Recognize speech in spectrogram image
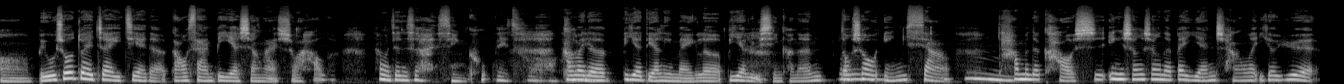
嗯，比如说对这一届的高三毕业生来说，好了，他们真的是很辛苦，没错，他们的毕业典礼没了，毕业旅行可能都受影响，嗯，他们的考试硬生生的被延长了一个月，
